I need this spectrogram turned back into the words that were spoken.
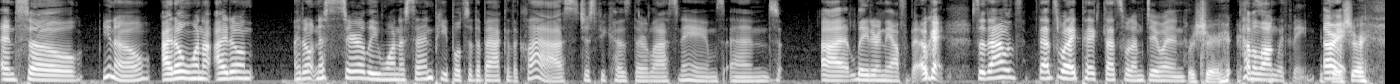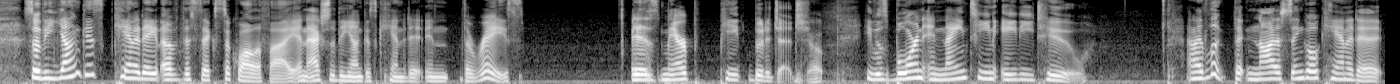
and so you know i don't want to i don't i don't necessarily want to send people to the back of the class just because their last names and uh, later in the alphabet okay so that was that's what i picked that's what i'm doing For sure. come along with me all For right sure. so the youngest candidate of the six to qualify and actually the youngest candidate in the race is mayor pete buttigieg Yep. he was born in 1982. And I looked that not a single candidate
